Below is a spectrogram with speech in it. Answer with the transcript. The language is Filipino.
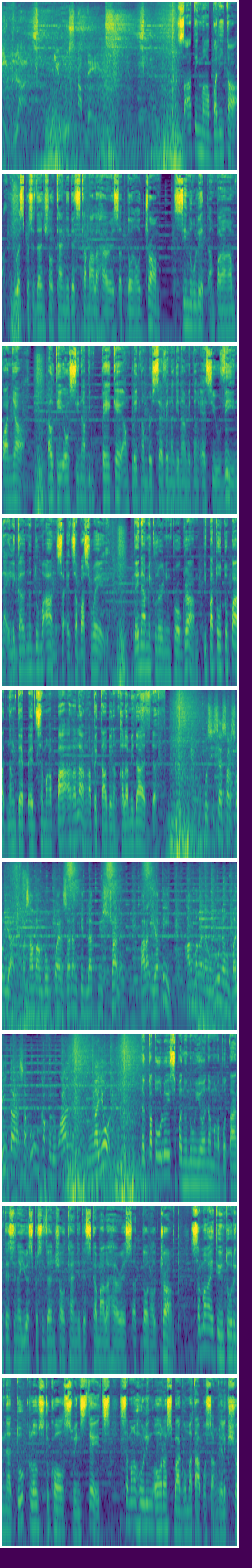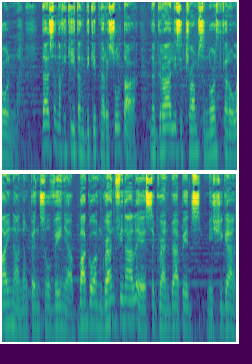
Kidlat News Updates. Sa ating mga balita, US presidential candidates Kamala Harris at Donald Trump sinulit ang pangangampanya. LTO sinabing peke ang plate number 7 na ginamit ng SUV na ilegal na dumaan sa EDSA busway. Dynamic Learning Program ipatutupad ng DepEd sa mga paaralang apektado ng kalamidad. Ako po si Cesar Soriano, kasama ang buong puwersa ng Kidlat News Channel para ihatid ang mga nangungunang balita sa buong kapuluan ngayon. Nagpatuloy sa panunuyo ng mga botante sina US presidential candidates Kamala Harris at Donald Trump sa mga itinuturing na too close to call swing states sa mga huling oras bago matapos ang eleksyon. Dahil sa nakikitang dikit na resulta, nagrally si Trump sa North Carolina ng Pennsylvania bago ang grand finale sa Grand Rapids, Michigan.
